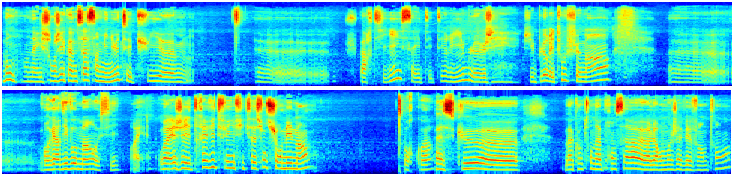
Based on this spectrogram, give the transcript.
Bon, on a échangé comme ça cinq minutes et puis. euh, euh, je suis partie, ça a été terrible. J'ai pleuré tout le chemin. Euh, Vous regardiez vos mains aussi? ouais, ouais j'ai très vite fait une fixation sur mes mains Pourquoi? Parce que euh, bah, quand on apprend ça, alors moi j'avais 20 ans,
